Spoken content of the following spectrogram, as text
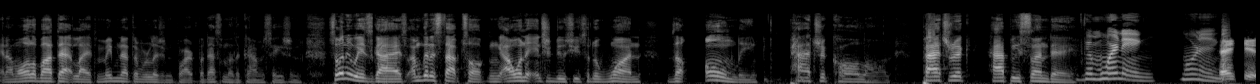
And I'm all about that life. Maybe not the religion part, but that's another conversation. So, anyways, guys, I'm going to stop talking. I want to introduce you to the one, the only Patrick Carolan. Patrick, happy Sunday. Good morning. Morning. Thank you.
